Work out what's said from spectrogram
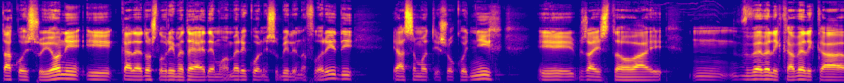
Tako su i oni i kada je došlo vrijeme da ja idem u Ameriku, oni su bili na Floridi, ja sam otišao kod njih i zaista ovaj, velika, velika,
